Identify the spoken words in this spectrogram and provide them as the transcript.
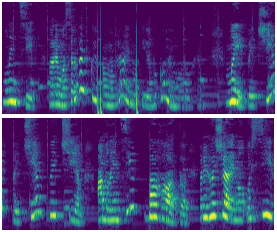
млинців. Беремо серветку і промовляємо і виконуємо рухи. Ми печем, печем, печем, а млинців багато. Пригощаємо усіх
